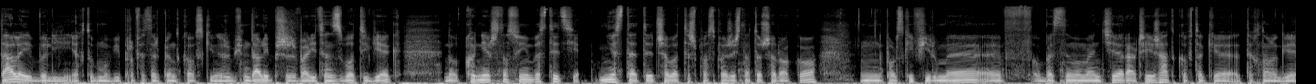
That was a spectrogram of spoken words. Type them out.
dalej byli, jak to mówi profesor Piątkowski, no, żebyśmy dalej przeżywali ten złoty wiek, no konieczne są inwestycje. Niestety trzeba też spojrzeć na to szeroko. Mm, Polskie firmy w obecnym momencie raczej rzadko w takie technologie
